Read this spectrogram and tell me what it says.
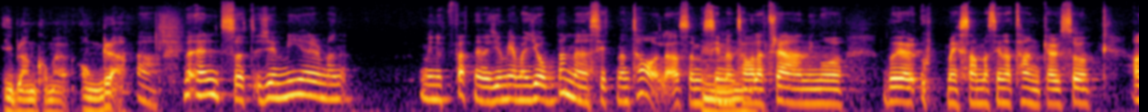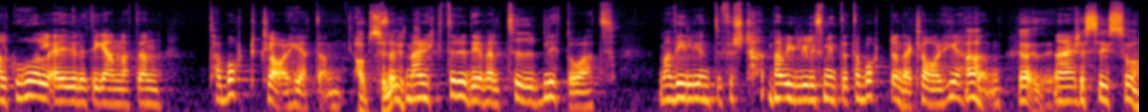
ibland kommer ångra. Ja. Men är det inte så att ju mer man, min uppfattning är ju mer man jobbar med sitt mentala, alltså med Mm. sin mentala träning och börjar uppmärksamma sina tankar så alkohol är ju lite grann att den tar bort klarheten. Absolut. Så märkte du det väldigt tydligt då att man vill ju inte förstå, man vill ju liksom inte ta bort den där Ja, klarheten. ja, Nej. precis så.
